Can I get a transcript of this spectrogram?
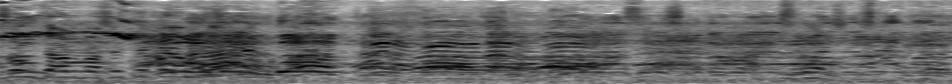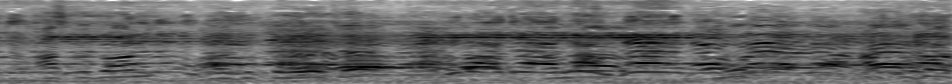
এবং চারপাশে থেকে আমরা আটজন যুক্ত হয়েছে। আমরা আটজন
